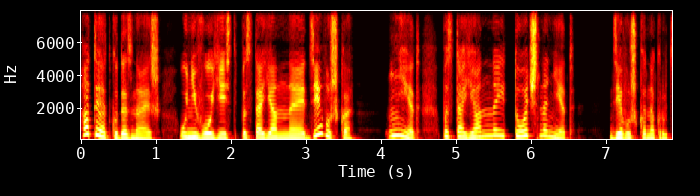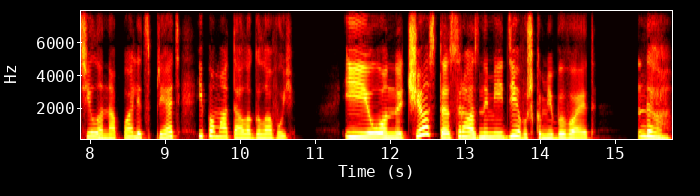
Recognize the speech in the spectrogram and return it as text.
«А ты откуда знаешь? У него есть постоянная девушка?» «Нет, постоянной точно нет». Девушка накрутила на палец прядь и помотала головой. И он часто с разными девушками бывает. Да,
